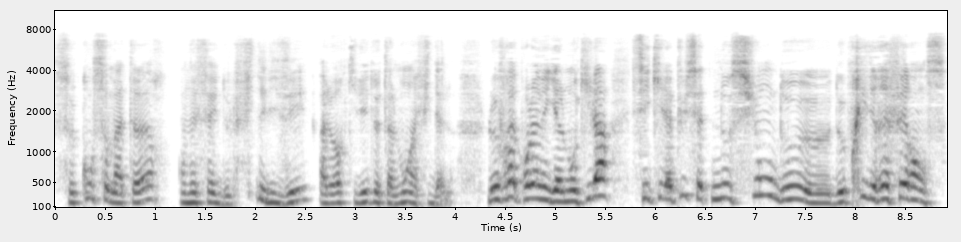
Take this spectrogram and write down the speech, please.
ce consommateur, on essaye de le fidéliser alors qu'il est totalement infidèle. Le vrai problème également qu'il a, c'est qu'il a plus cette notion de, de, prix de référence.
